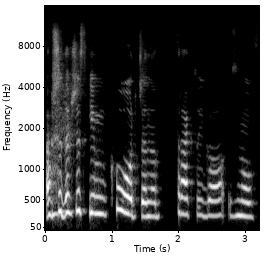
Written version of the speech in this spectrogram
a przede wszystkim kurczę, no traktuj go znów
